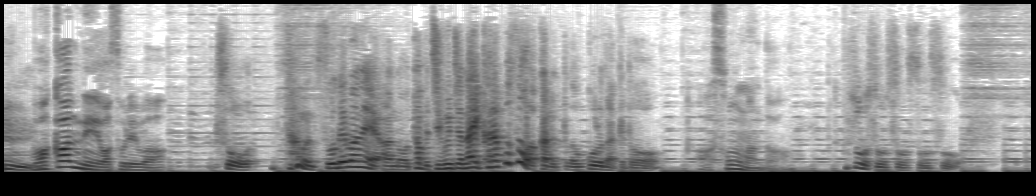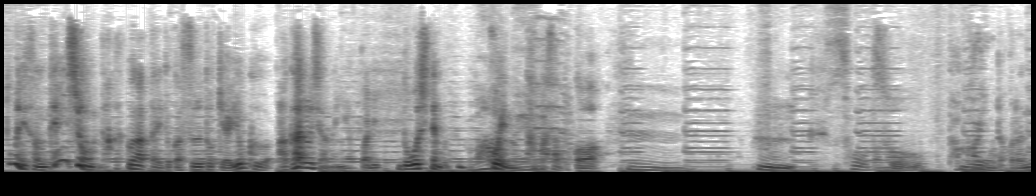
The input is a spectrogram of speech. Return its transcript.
うん。わかんねえわ、それは。そう。多分それはね、あの、多分自分じゃないからこそ分かるところだけど、あ、そうなんだ。そうそうそうそうそう。特にそのテンション高くなったりとかするときはよく上がるじゃない、やっぱり。どうしてもまあね声の高さとかは。うん。うん。そうだなそう。高いだからね、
